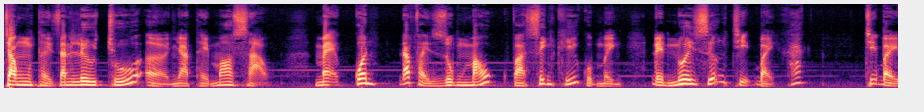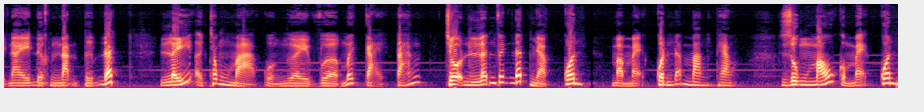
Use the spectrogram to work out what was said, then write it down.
Trong thời gian lưu trú ở nhà thầy Mo Sảo, mẹ Quân đã phải dùng máu và sinh khí của mình để nuôi dưỡng chị Bảy khác. Chị Bảy này được nặn từ đất, lấy ở trong mả của người vừa mới cải táng, trộn lẫn với đất nhà Quân mà mẹ Quân đã mang theo, dùng máu của mẹ Quân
